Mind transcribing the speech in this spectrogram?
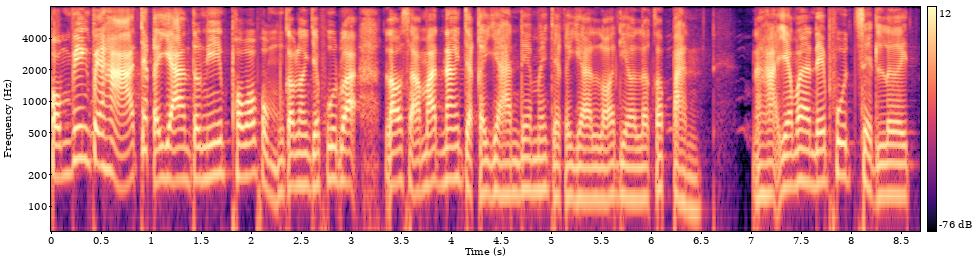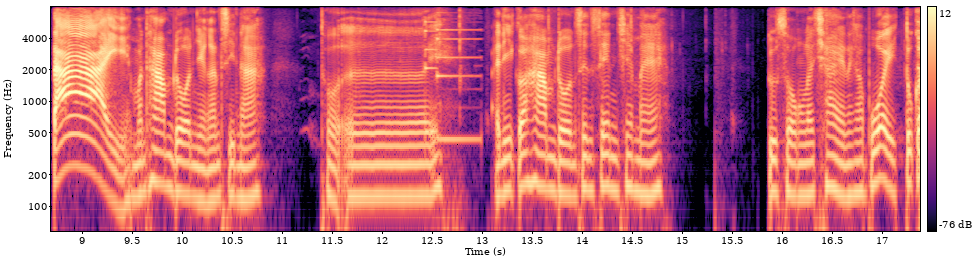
ผมวิ่งไปหาจักรยานตรงนี้ เพราะว่าผมกำลังจะพูดว่า เราสามารถนั่งจักรยานได้ไหมจักรยานล้อเดียวแล้วก็ปั่นนะฮะ ยังไม่ได้พูดเสร็จเลยใต้มันห้ามโดนอย่างนั้นสินะโถเอ้ย อันนี้ก็ห้ามโดนเส้นๆใช่ไหม ดูทรงแล้วใช่นะครับโว้ยตุ๊ก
